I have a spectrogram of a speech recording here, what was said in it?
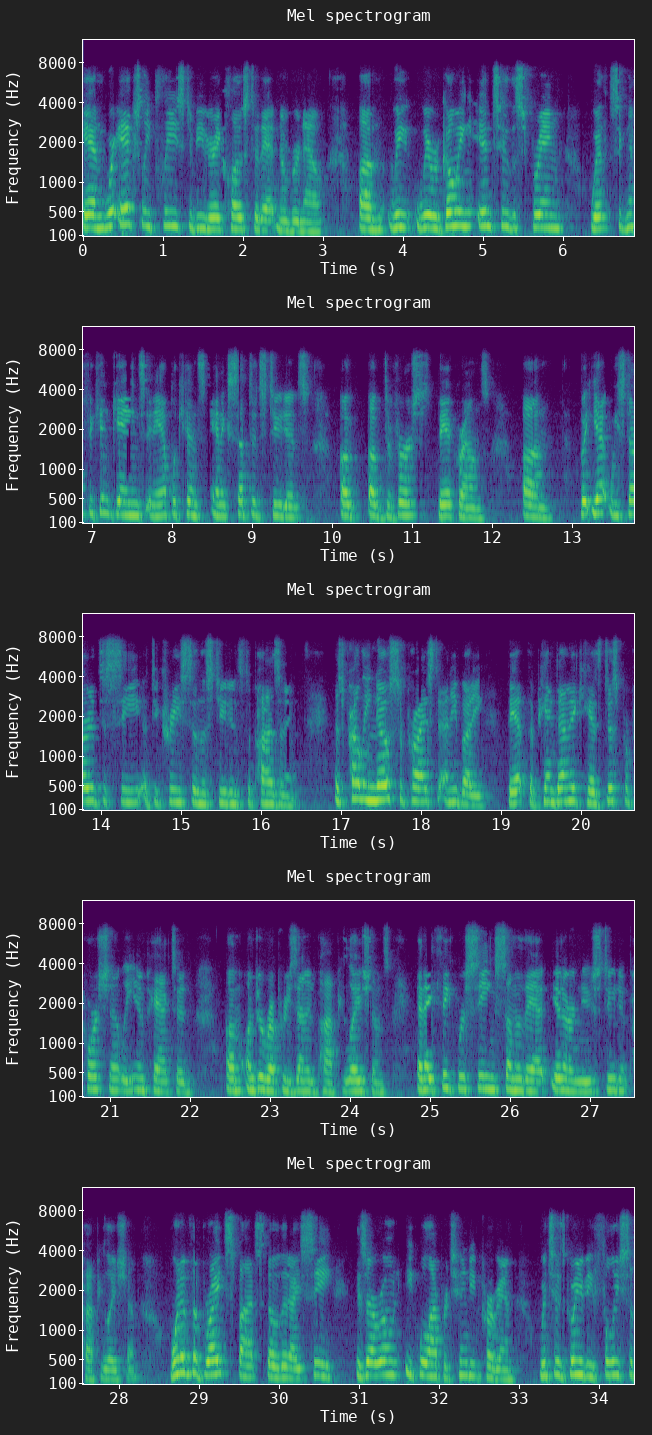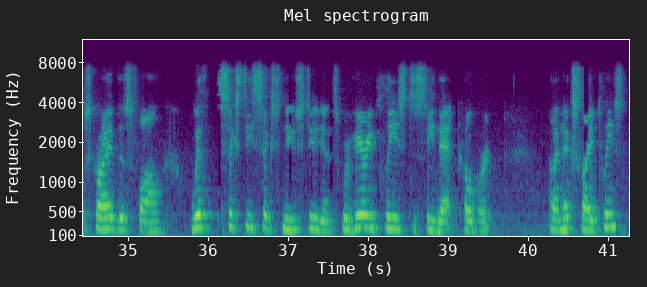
and we're actually pleased to be very close to that number now. Um, we, we were going into the spring with significant gains in applicants and accepted students of, of diverse backgrounds. Um, but yet we started to see a decrease in the students depositing. It's probably no surprise to anybody that the pandemic has disproportionately impacted um, underrepresented populations. And I think we're seeing some of that in our new student population. One of the bright spots, though, that I see is our own equal opportunity program, which is going to be fully subscribed this fall with 66 new students. We're very pleased to see that cohort. Uh, next slide, please.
